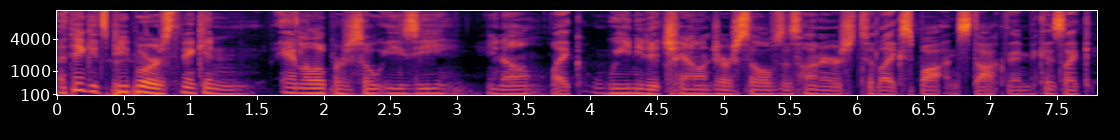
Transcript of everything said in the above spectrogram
I think it's people are thinking antelope are so easy, you know, like we need to challenge ourselves as hunters to like spot and stock them because like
